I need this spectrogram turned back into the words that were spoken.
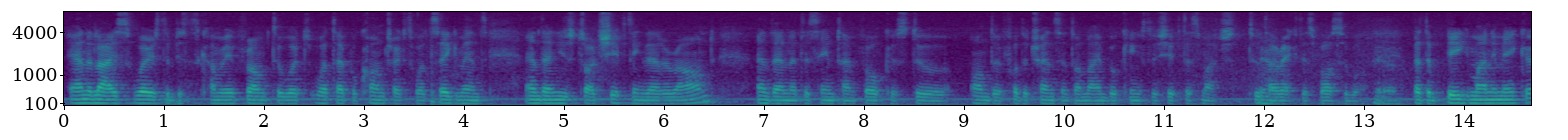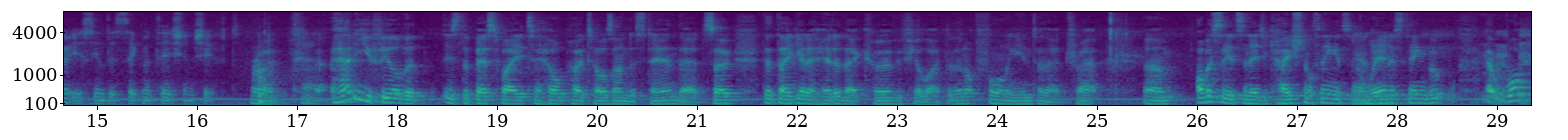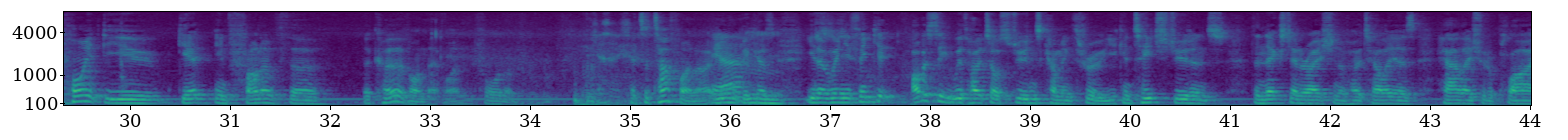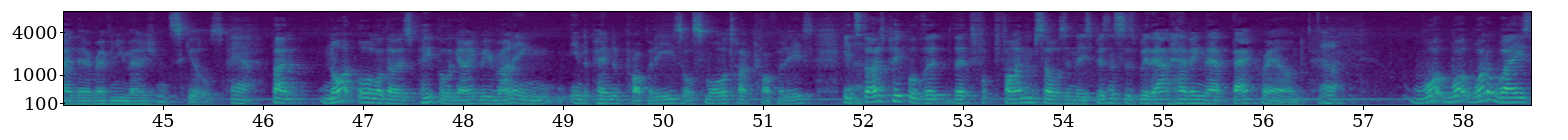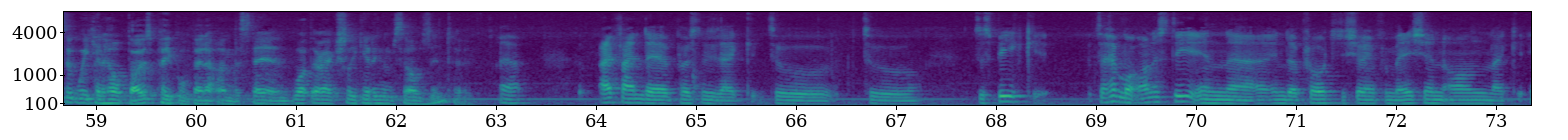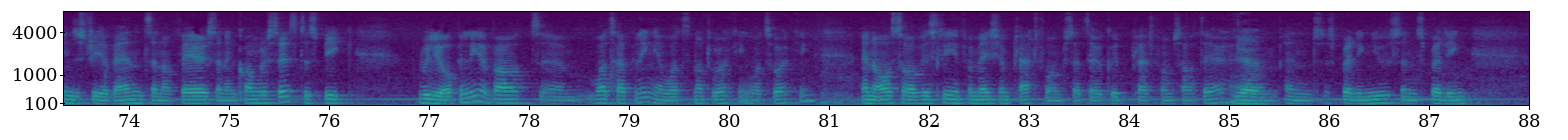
analyze where is the business coming from to what what type of contracts what segments and then you start shifting that around and then at the same time focus to on the for the transient online bookings to shift as much to Yeah. direct as possible yeah. but the big money maker is in this segmentation shift Right. How do you feel that is the best way to help hotels understand that so that they get ahead of that curve, if you like, that they're not falling into that trap? Um, obviously, it's an educational thing, it's an Yeah. awareness thing, but at what point do you get in front of the, the curve on that one for them? Yes, It's a tough one, right? Yeah. Because, you know, when you think, it, obviously, with hotel students coming through, you can teach students, the next generation of hoteliers, how they should apply their revenue management skills. yeah But not all of those people are going to be running independent properties or smaller type properties. It's Yeah. those people that, that f- find themselves in these businesses without having that background. yeah. What, what, what are ways that we can help those people better understand what they're actually getting themselves into? Yeah, I find uh, personally like to to to speak to have more honesty in uh, in the approach to share information on like industry events and on fairs and in congresses to speak really openly about um, what's happening and what's not working, what's working, and also obviously information platforms that there are good platforms out there Yeah. um, and spreading news and spreading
